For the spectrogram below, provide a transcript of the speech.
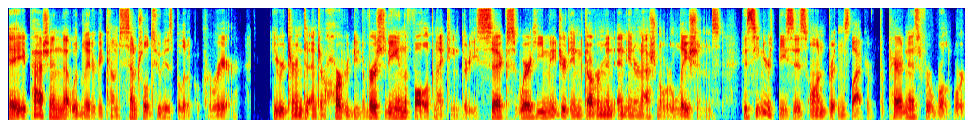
a passion that would later become central to his political career. He returned to enter Harvard University in the fall of 1936, where he majored in government and international relations. His senior thesis on Britain's lack of preparedness for World War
